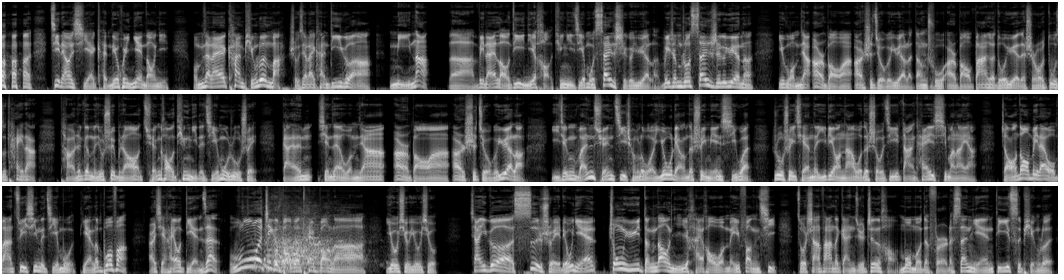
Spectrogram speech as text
尽量写，肯定会念到你。我们再来看评论吧。首先来看第一个啊，米娜。啊，未来老弟你好，听你节目三十个月了。为什么说三十个月呢？因为我们家二宝啊，二十九个月了。当初二宝八个多月的时候，肚子太大，躺着根本就睡不着，全靠听你的节目入睡。感恩现在我们家二宝啊，二十九个月了，已经完全继承了我优良的睡眠习惯。入睡前呢，一定要拿我的手机打开喜马拉雅，找到未来欧巴最新的节目，点了播放。而且还要点赞，哇，这个宝宝太棒了啊！优秀优秀，下一个似水流年，终于等到你，还好我没放弃。坐沙发的感觉真好，默默的粉了三年，第一次评论。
